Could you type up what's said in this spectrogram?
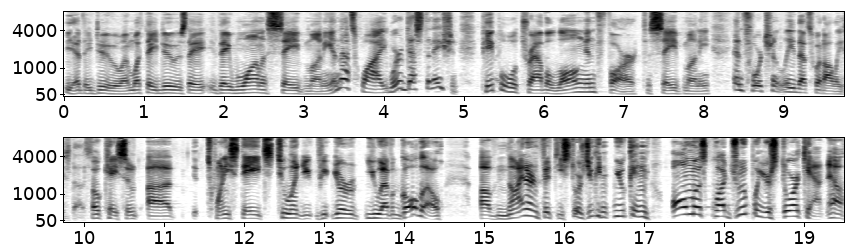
Yeah, they do. And what they do is they, they want to save money. And that's why we're a destination. People will travel long and far to save money. And fortunately, that's what Ollie's does. Okay, so uh, 20 states, 200. You're, you have a goal, though of 950 stores. You can you can almost quadruple your store count. Now,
